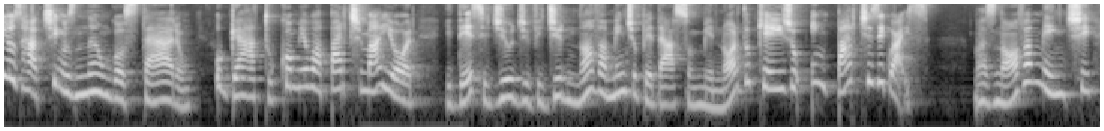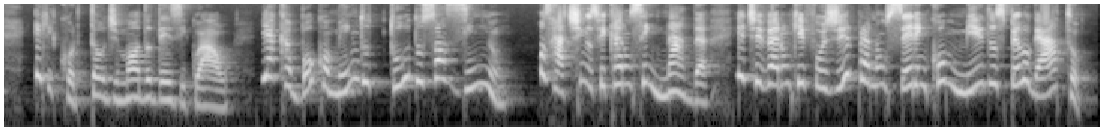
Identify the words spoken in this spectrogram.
e os ratinhos não gostaram. O gato comeu a parte maior e decidiu dividir novamente o pedaço menor do queijo em partes iguais. Mas novamente ele cortou de modo desigual e acabou comendo tudo sozinho. Os ratinhos ficaram sem nada e tiveram que fugir para não serem comidos pelo gato.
